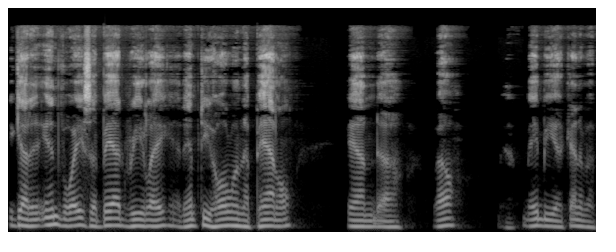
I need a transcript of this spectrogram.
You got an invoice, a bad relay, an empty hole in a panel, and, uh, well, maybe a kind of a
